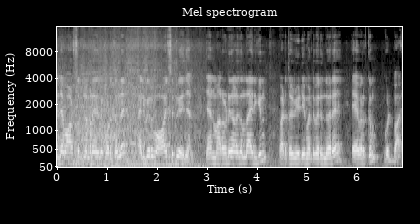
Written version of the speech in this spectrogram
എന്റെ വാട്സപ്പ് നമ്പർ ഇതിൽ കൊടുത്തിട്ടുണ്ട് അതിലേക്കൊരു വോയിസ് ഇട്ട് കഴിഞ്ഞാൽ ഞാൻ മറുപടി നൽകുന്നതായിരിക്കും. അടുത്ത വീഡിയോ ആയിട്ട് വരുന്നവരെ ഏവർക്കും ഗുഡ് ബൈ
